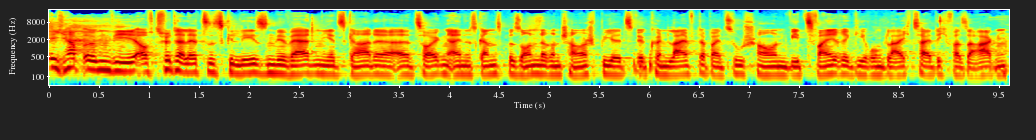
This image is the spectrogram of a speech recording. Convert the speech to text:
Ich habe irgendwie auf Twitter letztens gelesen, wir werden jetzt gerade äh, Zeugen eines ganz besonderen Schauspiels. Wir können live dabei zuschauen, wie zwei Regierungen gleichzeitig versagen.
